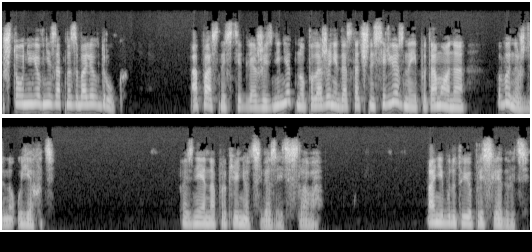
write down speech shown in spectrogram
что у нее внезапно заболел друг. Опасности для жизни нет, но положение достаточно серьезное, и потому она вынуждена уехать. Позднее она проклянет себя за эти слова. Они будут ее преследовать.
